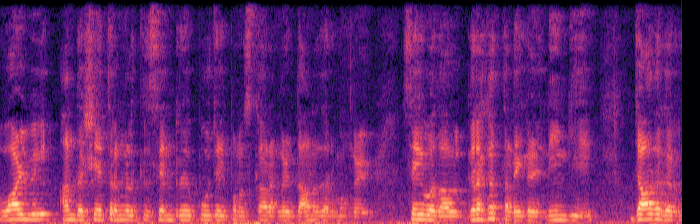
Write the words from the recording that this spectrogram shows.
வாழ்வில் அந்த கஷேத்திரங்களுக்கு சென்று பூஜை புனஸ்காரங்கள் தான தர்மங்கள் செய்வதால் கிரக தடைகள் நீங்கி ஜாதகர்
